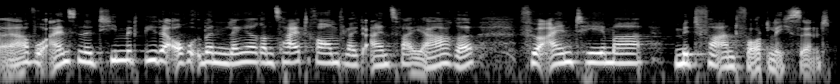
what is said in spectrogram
ja, wo einzelne Teammitglieder auch über einen längeren Zeitraum, vielleicht ein, zwei Jahre, für ein Thema mitverantwortlich sind.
